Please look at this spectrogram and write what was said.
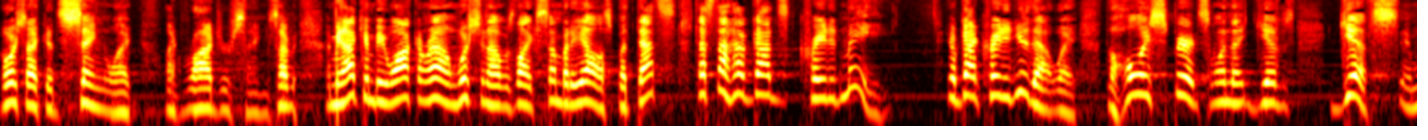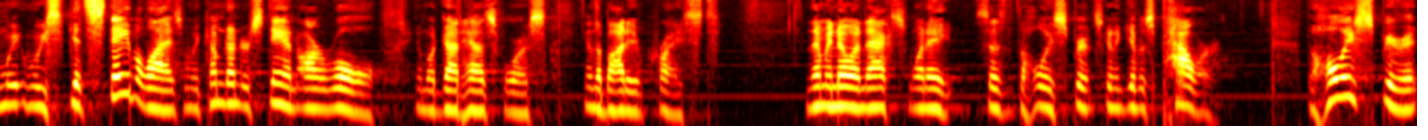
I wish I could sing like, like Roger sings. I, I mean, I can be walking around wishing I was like somebody else, but that's, that's not how God's created me. You know, God created you that way. The Holy Spirit's the one that gives gifts, and we, we get stabilized when we come to understand our role and what God has for us in the body of Christ. And then we know in Acts 1 8, says that the Holy Spirit's going to give us power. The Holy Spirit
